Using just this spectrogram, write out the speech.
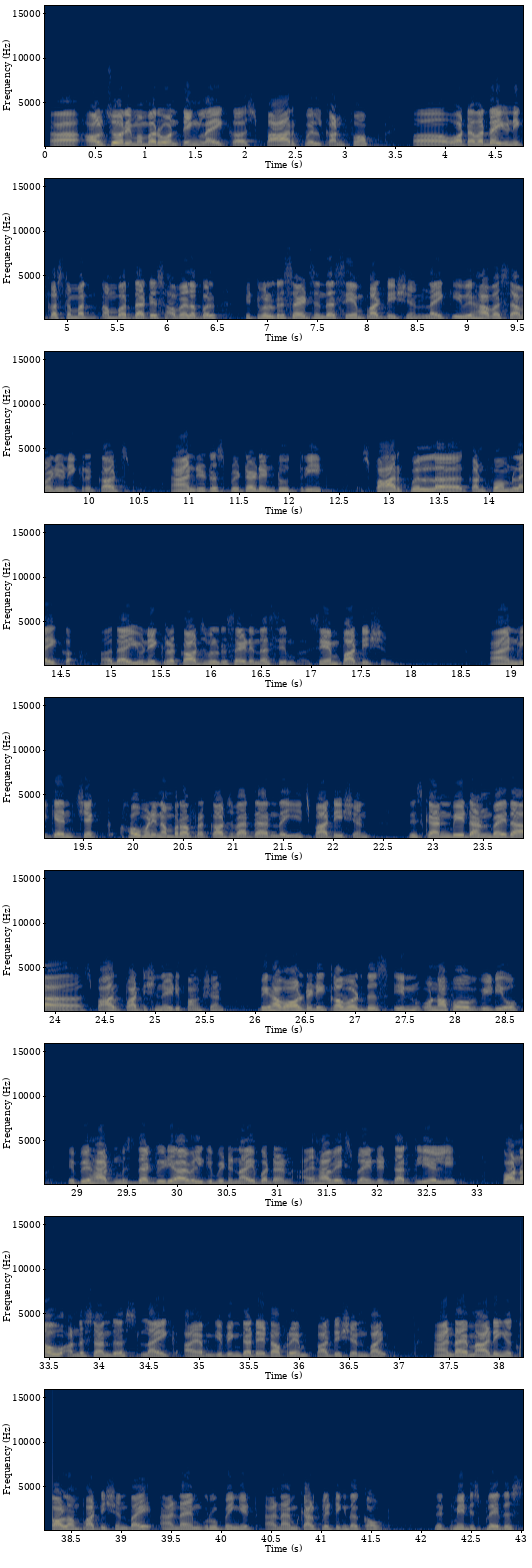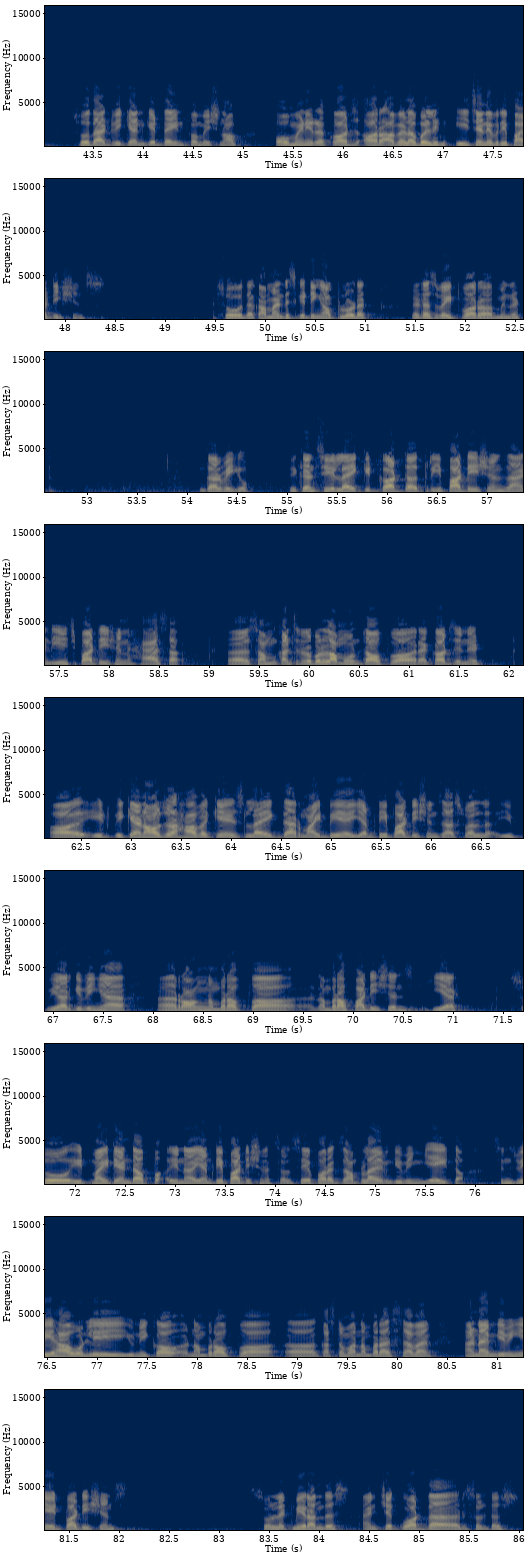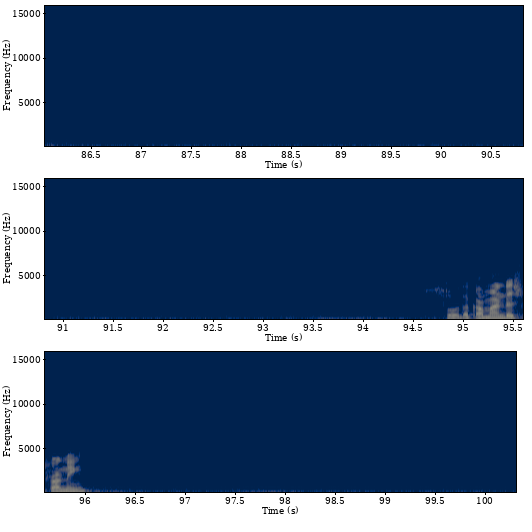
Uh, also remember one thing like uh, Spark will confirm uh, whatever the unique customer number that is available, it will resides in the same partition. Like if we have a seven unique records and it is splitted into three, Spark will uh, confirm like uh, the unique records will reside in the same partition. And we can check how many number of records were there in the each partition. This can be done by the Spark partition ID function. We have already covered this in one of our video. If you had missed that video, I will give it an I button. I have explained it that clearly. For now, understand this like I am giving the data frame partition by and I am adding a column partition by and I am grouping it and I am calculating the count. Let me display this so that we can get the information of how many records are available in each and every partitions. So the command is getting uploaded. Let us wait for a minute. There we go. You can see like it got uh, three partitions and each partition has uh, uh, some considerable amount of uh, records in it. Uh, it. We can also have a case like there might be a empty partitions as well if we are giving a, a wrong number of number of partitions here. So it might end up in a empty partition itself. Say for example, I am giving eight. Since we have only unique number of customer number as seven, and I am giving eight partitions. So let me run this and check what the result is. So the command is running.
